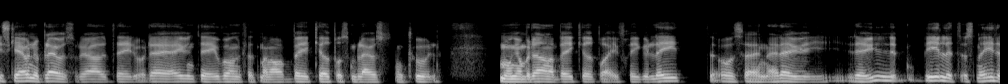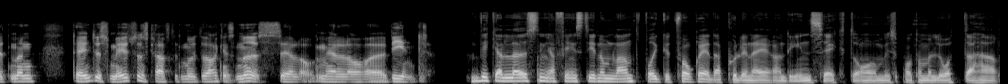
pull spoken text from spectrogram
I Skåne blåser det alltid och det är ju inte ovanligt att man har bikupor som blåser omkull. Många moderna bikupor är frigolit och sen är det ju, det är ju billigt och smidigt men det är inte så motståndskraftigt mot varken möss eller, eller eh, vind. Vilka lösningar finns det inom lantbruket för att rädda pollinerande insekter? Om vi pratar med Lotta här.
